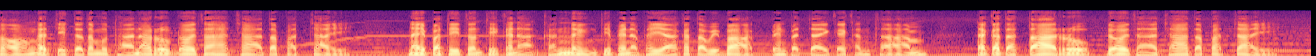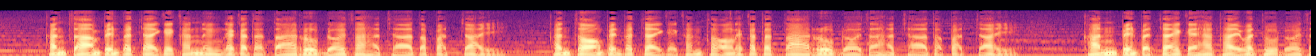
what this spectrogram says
สองและจิตตสมุทฐานรูปโดยสหชชาตปัจจัย ในปฏิสนธิขณะขันหนึ่งที่เป็นอพยากตวิบากเป็นปัจจัยแก่ขันสามและกตัตตารูปโดยสหชาตปัจจัย ขันสามเป็นปัจจัยแก่ขันหนึ่งและกตัตตารูปโดยสหชาตปัจจัย ขันสองเป็นปัจจัยแก่ขันสองและกตัตตารูปโดยสหชาตปัจจัย ขันเป็นปัจจัยแก่หาไทยวัตถุโดยส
